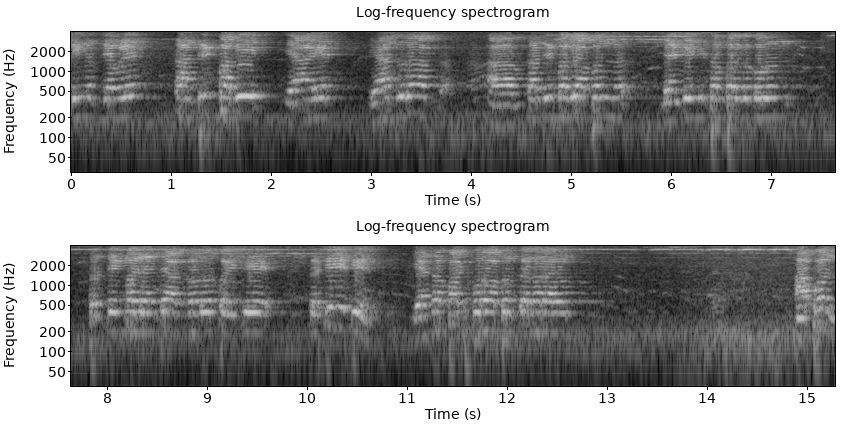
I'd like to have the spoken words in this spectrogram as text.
लिंक नसल्यामुळे तांत्रिक बाबी या आहेत. ह्या सुद्धा तांत्रिक बाबी आपण बँकेशी संपर्क करून प्रत्येक महिलांच्या अकाउंटवर पैसे कसे येतील याचा पाठपुरावा आपण करणार आहोत. आपण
